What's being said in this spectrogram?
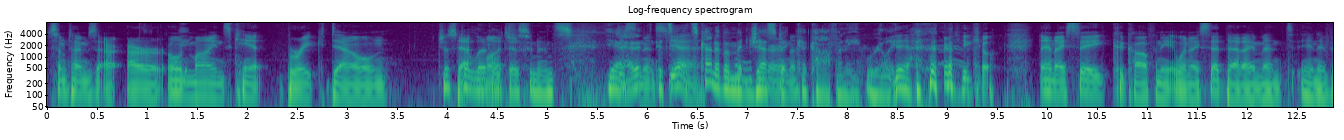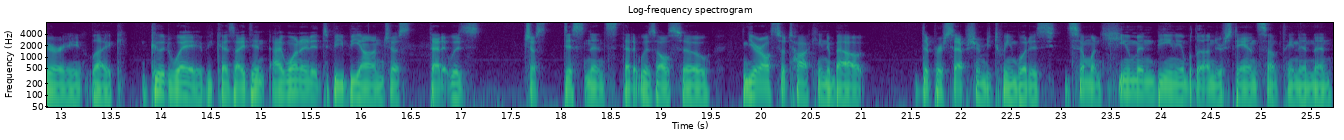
sometimes our, our own minds can't break down Just a that little much. dissonance. Yeah, it- Dissonance, it's yeah. it's kind of a majestic enough. cacophony, really. Yeah, there you go. And I say cacophony when I said that I meant in a very like good way because I didn't I wanted it to be beyond just that it was just dissonance that it was also you're also talking about the perception between what is someone human being able to understand something and then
